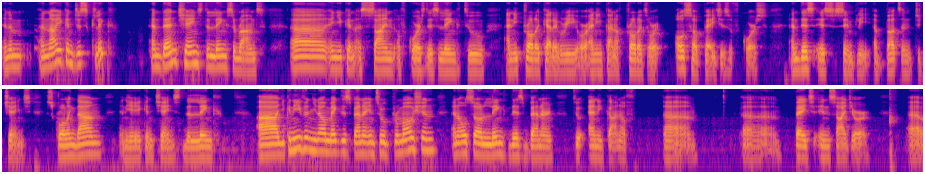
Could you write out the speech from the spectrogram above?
And, then, and now you can just click and then change the links around. Uh, and you can assign, of course, this link to any product category or any kind of product or also pages, of course. And this is simply a button to change. Scrolling down and here you can change the link. Uh, you can even you know make this banner into a promotion and also link this banner to any kind of uh, uh, page inside your uh,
